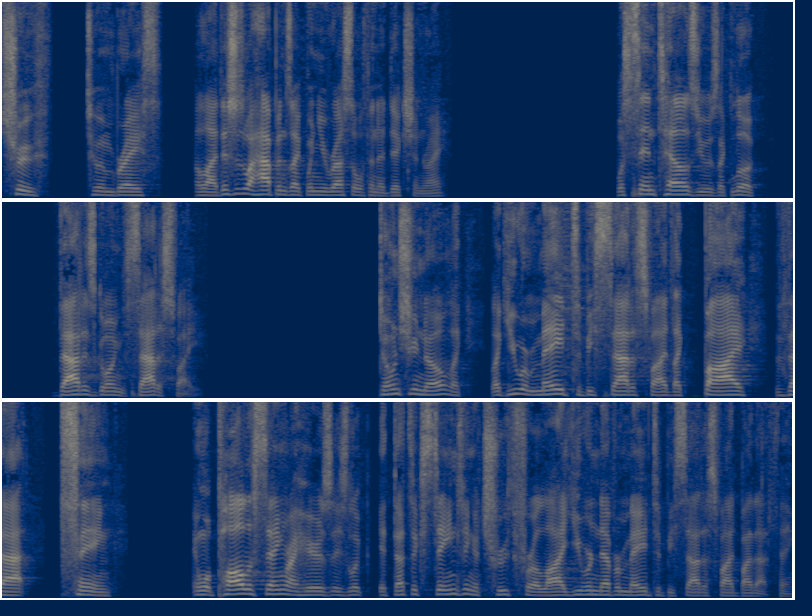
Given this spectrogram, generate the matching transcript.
truth to embrace a lie. This is what happens like when you wrestle with an addiction, right? What sin tells you is like, look, that is going to satisfy you. Don't you know? Like, like you were made to be satisfied like by that thing. And what Paul is saying right here is, is look, if that's exchanging a truth for a lie, you were never made to be satisfied by that thing.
